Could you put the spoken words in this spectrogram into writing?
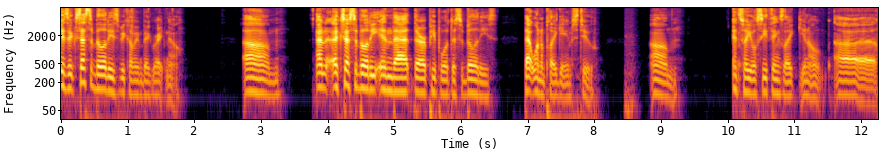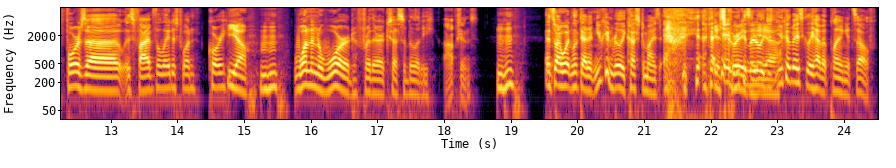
is accessibility is becoming big right now. Um, and accessibility in that there are people with disabilities that want to play games too. Um, and so you'll see things like you know, uh, Forza is five the latest one, Corey Yeah. Mm-hmm. won an award for their accessibility options. Mm-hmm. And so I went and looked at it, and you can really customize every, that It's game. you can literally yeah. just you can basically have it playing itself,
